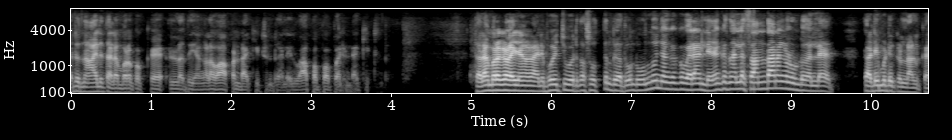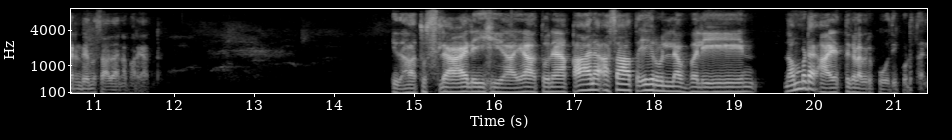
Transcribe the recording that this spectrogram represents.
ഒരു നാല് തലമുറക്കൊക്കെ ഉള്ളത് ഞങ്ങളെ വാപ്പ ഉണ്ടാക്കിയിട്ടുണ്ട് അല്ലെങ്കിൽ വാപ്പപ്പാപ്പരുണ്ടാക്കിയിട്ടുണ്ട് തലമുറകളെ ഞങ്ങൾ അനുഭവിച്ചു വരുന്ന സ്വത്തുണ്ട് അതുകൊണ്ട് ഒന്നും ഞങ്ങൾക്ക് വരാനില്ല. ഞങ്ങൾക്ക് നല്ല സന്താനങ്ങളുണ്ട് നല്ല തടിമിടുക്കുള്ള ആൾക്കാരുണ്ട് എന്ന് സാധാരണ പറയാറുണ്ട്. ഇതാ തുസ്ല അലൈഹി ആയാതുന ഖാല അസാത്തീറുൽ അവലീൻ നമ്മുടെ ആയത്തുകൾ അവർ കോതി കൊടുത്താൽ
